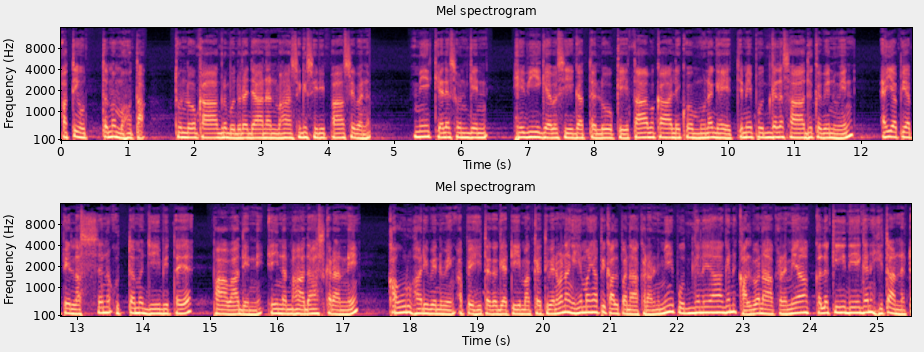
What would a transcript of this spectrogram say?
අති උත්තම මොහොතක්. තුන් ලෝකාග්‍ර බුදුරජාණන් වහන්සේගේ සිරිපාසෙ වන මේ කෙලෙසුන්ගෙන් හෙවී ගැවසී ගත්ත ලෝකේ තාවකාලෙකෝ මුණගැහෙච්ච මේ පුද්ගල සාධක වෙනුවෙන් ඇයි අපි අපේ ලස්සන උත්තම ජීවිතය පාවා දෙන්නේ එයින්න මහාදහස් කරන්නේ කවුරු හරි වෙනුවෙන් අපේ හිතක ගැටීමක් ඇති වෙනවන එහෙමයි අපි කල්පනා කරන්න මේ පුද්ගලයා ගැන කල්පනා කරමයා කළ කීදේ ගැන හිතන්නට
